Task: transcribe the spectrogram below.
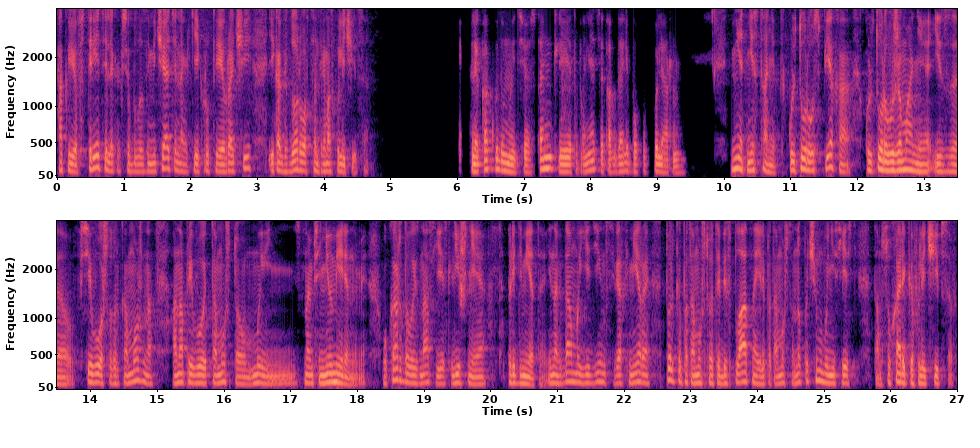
как ее встретили, как все было замечательно, какие крутые врачи и как здорово в центре Москвы лечиться. Олег, как вы думаете, станет ли это понятие когда-либо популярным? Нет, не станет. Культура успеха, культура выжимания из э, всего, что только можно, она приводит к тому, что мы становимся неумеренными. У каждого из нас есть лишние предметы. Иногда мы едим сверх меры только потому, что это бесплатно или потому что, ну почему бы не съесть там сухариков или чипсов.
